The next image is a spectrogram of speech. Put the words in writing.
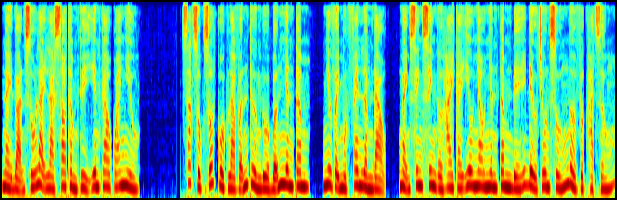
Này đoạn số lại là so thầm thủy yên cao quá nhiều. Sắc dục rốt cuộc là vẫn thường đùa bỡn nhân tâm, như vậy một phen lầm đảo, ngạnh sinh sinh ở hai cái yêu nhau nhân tâm đế đều chôn xuống ngờ vực hạt giống.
